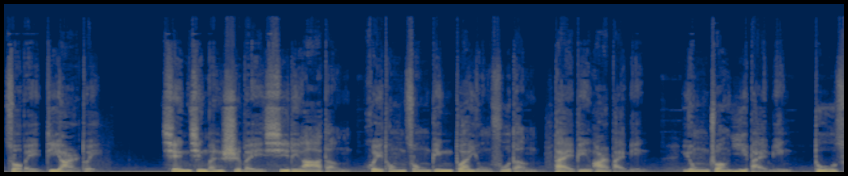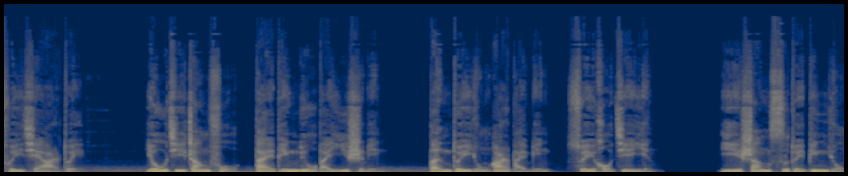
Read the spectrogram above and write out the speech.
作为第二队，前清门侍卫西林阿等会同总兵段永福等带兵二百名，勇壮一百名督催前二队，游击张富带兵六百一十名，本队勇二百名随后接应。以上四队兵勇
